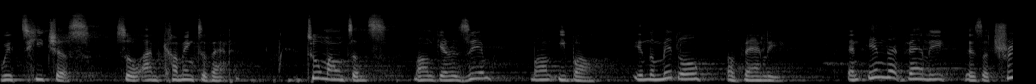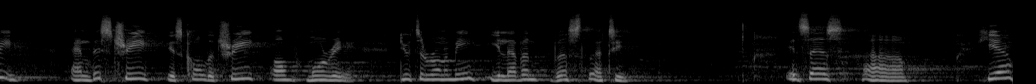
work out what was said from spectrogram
with teachers? So I'm coming to that. Two mountains, Mount Gerizim, Mount Ebal. In the middle, a valley. And in that valley, there's a tree. And this tree is called the tree of Moreh. Deuteronomy 11, verse 30. It says uh, here,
